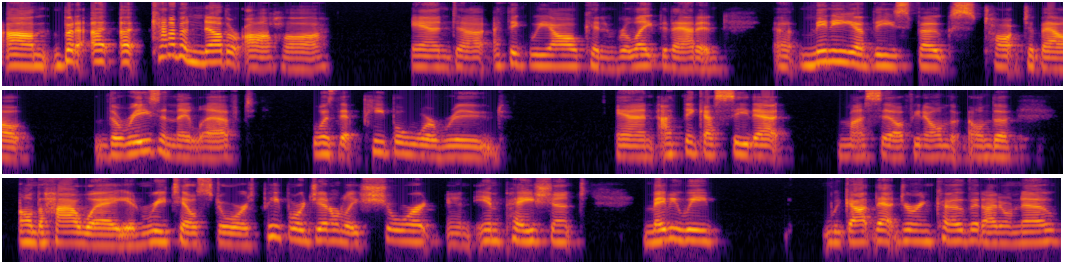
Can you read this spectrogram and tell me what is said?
Um, but a, a, kind of another aha, and uh, I think we all can relate to that. And uh, many of these folks talked about the reason they left was that people were rude. And I think I see that myself, you know, on the on the on the highway and retail stores. People are generally short and impatient. Maybe we we got that during COVID. I don't know.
